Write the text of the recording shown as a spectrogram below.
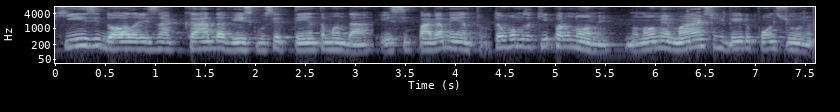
15 dólares a cada vez que você tenta mandar esse pagamento. Então vamos aqui para o nome. Meu nome é Márcio Ribeiro Pontes Júnior.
